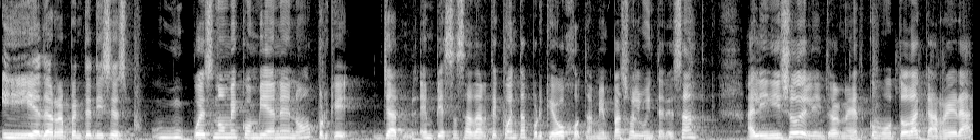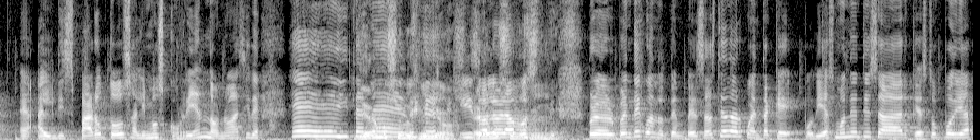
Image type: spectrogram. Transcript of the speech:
y de repente dices, "Mm, pues no me conviene, ¿no? Porque ya empiezas a darte cuenta, porque ojo, también pasó algo interesante. Al inicio del internet, como toda carrera, eh, al disparo todos salimos corriendo, ¿no? Así de, ¡hey, internet! éramos unos niños, y solo éramos éramos. niños. Pero de repente cuando te empezaste a dar cuenta que podías monetizar, que esto podía,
